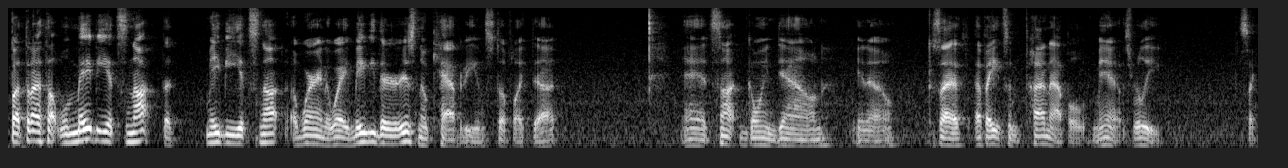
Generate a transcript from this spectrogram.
But then I thought, well, maybe it's not that. Maybe it's not wearing away. Maybe there is no cavity and stuff like that, and it's not going down. You know, because I've I've ate some pineapple. Man, it's really it's like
